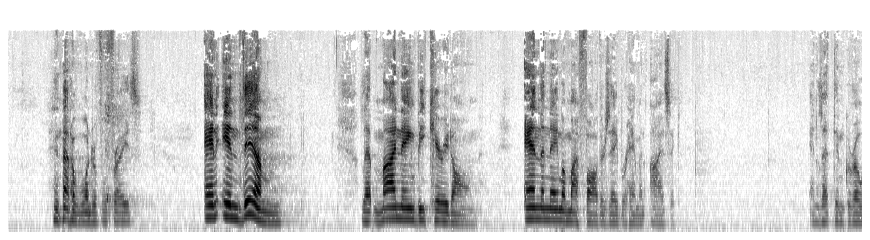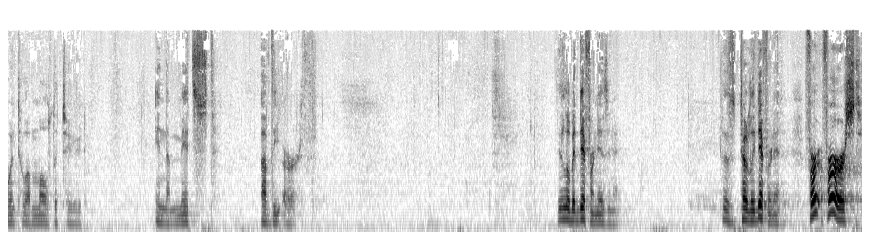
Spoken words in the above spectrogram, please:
Isn't that a wonderful phrase? And in them, let my name be carried on, and the name of my fathers, Abraham and Isaac. And let them grow into a multitude in the midst of the earth. It's a little bit different, isn't it? It's totally different, isn't it? First,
